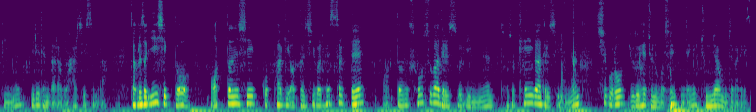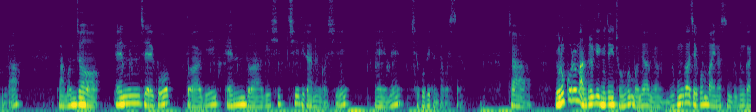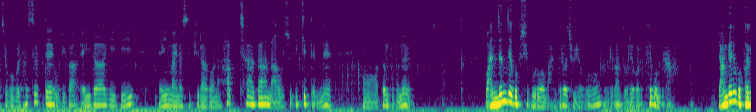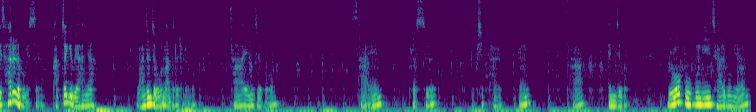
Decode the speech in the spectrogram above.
b는 1이 된다라고 할 수 있습니다. 자, 그래서 이 식도 어떤 식 곱하기 어떤 식을 했을 때 어떤 소수가 될 수 있는 소수 k가 될 수 있는 식으로 유도해 주는 것이 굉장히 중요한 문제가 되겠습니다. 자, 먼저 n 제곱 더하기 n 더하기 17이라는 것이 m의 제곱이 된다고 했어요. 자, 요런 꼴을 만들기 굉장히 좋은 건 뭐냐면 누군가 제곱 마이너스 누군가 제곱을 했을 때 우리가 a 더하기 b a-b라고 하는 합차가 나올 수 있기 때문에 어, 떤 부분을 완전 제곱식으로 만들어 주려고 우리가 노력을 해봅니다. 양변이 곱하기 4를 해보겠어요. 갑자기 왜 하냐? 완전 제곱을 만들어 주려고 4n 제곱 4n 플러스 68은 4m 제곱 요 부분이 잘 보면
